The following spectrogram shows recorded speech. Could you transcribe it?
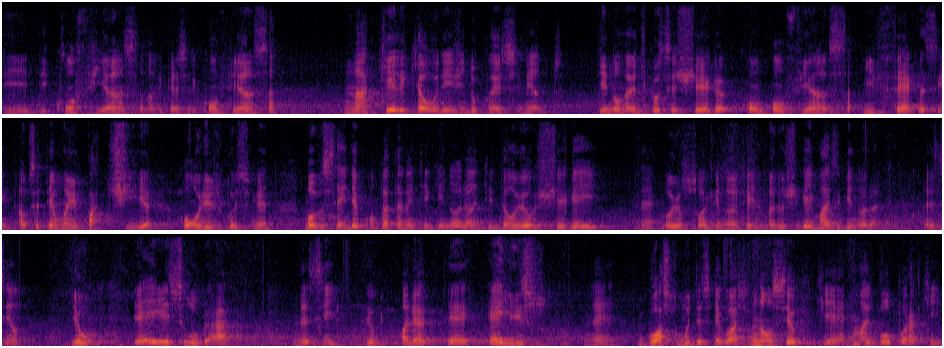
de, de confiança, não de crença, de confiança naquele que é a origem do conhecimento. E no momento que você chega com confiança e fé, que assim, você tem uma empatia com a origem do conhecimento, mas você ainda é completamente ignorante. Então eu cheguei, né? Eu sou ignorante ainda, mas eu cheguei mais ignorante. É assim, ó, eu é esse lugar, né? Assim, eu, olha, é, é isso, né? Gosto muito desse negócio, não sei o que, que é, mas vou por aqui.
